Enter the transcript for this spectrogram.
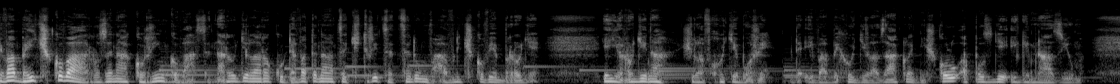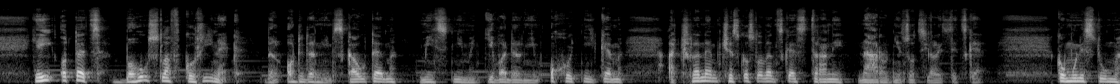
Iva Bejčková, rozená Kořínková, se narodila roku 1947 v Havličkově Brodě. Její rodina žila v Chotěboři, kde Iva vychodila základní školu a později i gymnázium. Její otec Bohuslav Kořínek byl oddaným skautem, místním divadelním ochotníkem a členem Československé strany národně socialistické. Komunistům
